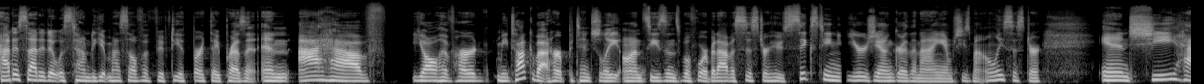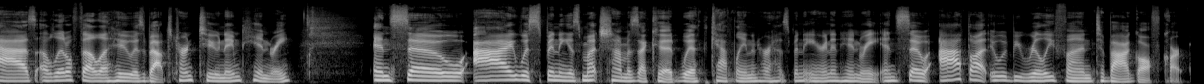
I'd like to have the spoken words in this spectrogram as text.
I decided it was time to get myself a 50th birthday present. And I have y'all have heard me talk about her potentially on seasons before, but I have a sister who's 16 years younger than I am. She's my only sister. And she has a little fella who is about to turn two named Henry. And so I was spending as much time as I could with Kathleen and her husband, Aaron and Henry. And so I thought it would be really fun to buy a golf cart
